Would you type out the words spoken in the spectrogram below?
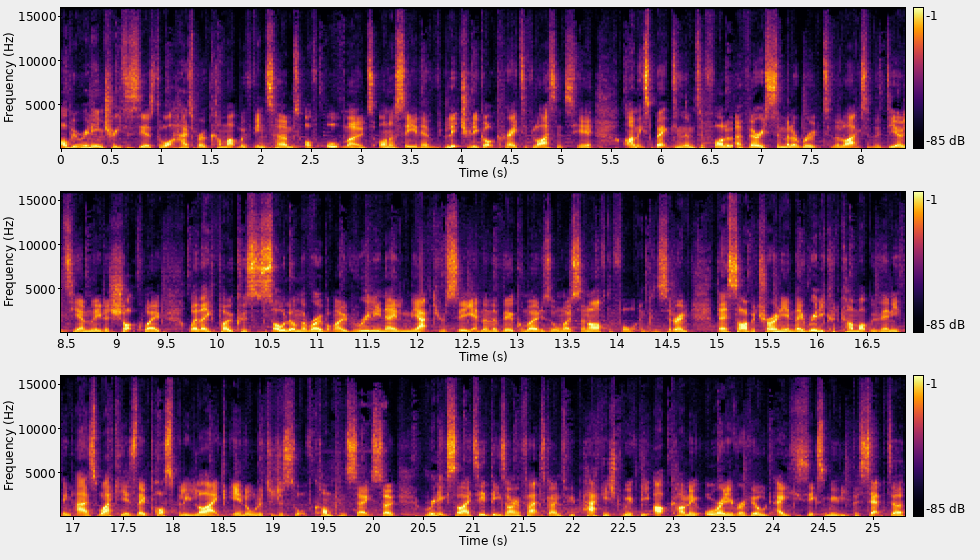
I'll be really intrigued to see as to what Hasbro come up with in terms of alt modes. Honestly, they've literally got creative license here. I'm expecting them to follow a very similar route to the likes of the DOTM leader Shockwave, where they focus solely on the robot mode, really nailing the accuracy, and then the vehicle mode is almost an afterthought. And considering they're Cybertronian, they really could come up with anything as wacky as they possibly like in order to just sort of compensate. So really excited. These are in fact going to be packaged with the upcoming, already revealed 86 movie Perceptor.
